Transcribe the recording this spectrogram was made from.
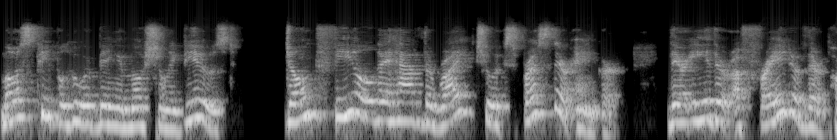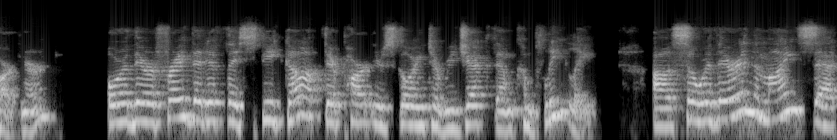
most people who are being emotionally abused don't feel they have the right to express their anger. They're either afraid of their partner or they're afraid that if they speak up, their partner's going to reject them completely. Uh, so they're in the mindset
